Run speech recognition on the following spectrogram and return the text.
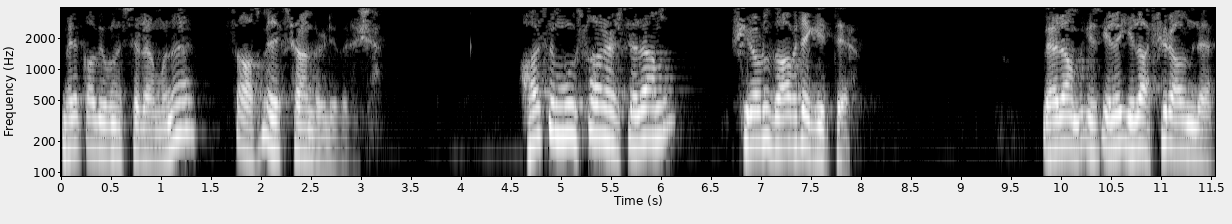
Melek alıyor bunun selamını. Sağ olsun melek selam veriliyor böylece. Hazreti Musa Aleyhisselam Firavun'u davete gitti. Velam iz ile ilah Firavun'le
